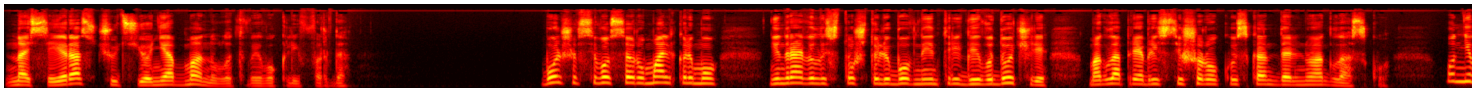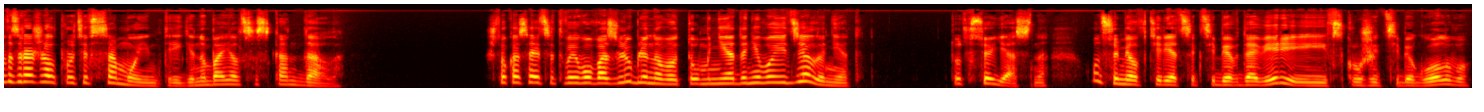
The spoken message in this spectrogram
На сей раз чутье не обмануло твоего Клиффорда. Больше всего сэру Малькольму не нравилось то, что любовная интрига его дочери могла приобрести широкую скандальную огласку. Он не возражал против самой интриги, но боялся скандала. Что касается твоего возлюбленного, то мне до него и дела нет. Тут все ясно. Он сумел втереться к тебе в доверие и вскружить тебе голову.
